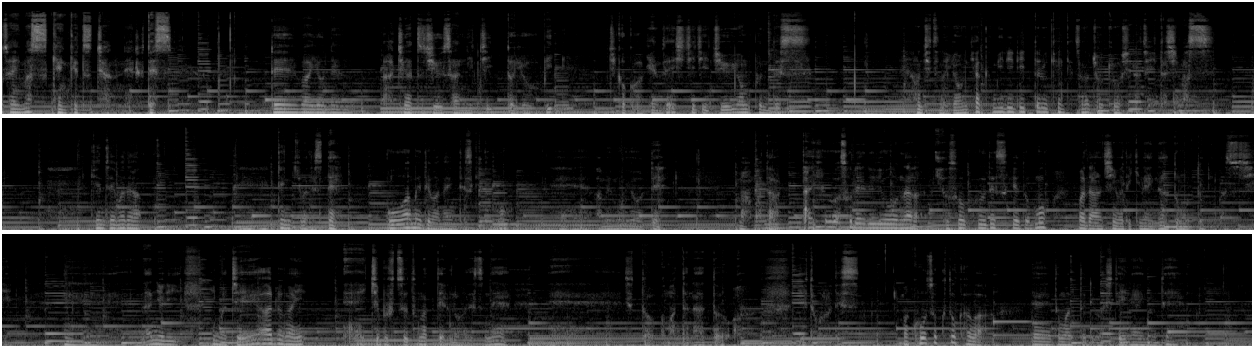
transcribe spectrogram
ございます。献血チャンネルです。令和4年8月13日土曜日。時刻は現在7時14分です。本日の 400ml 献血の状況をお知らせいたします。現在まだ、えー、天気はですね大雨ではないんですけども、えー、雨模様でまあ、また台風はそれるような予測ですけどもまだ安心はできないなと思っておりますし、えー、何より今 JR が、一部普通となっているのはですね、えー、ちょっと困ったなというところです。まあ、高速とかは、え止まったりはしていないので、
